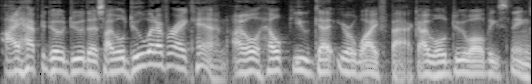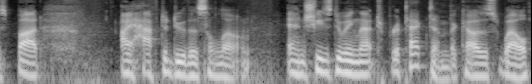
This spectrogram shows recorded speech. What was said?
I have to go do this. I will do whatever I can. I will help you get your wife back. I will do all these things, but I have to do this alone and she's doing that to protect him because, well,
